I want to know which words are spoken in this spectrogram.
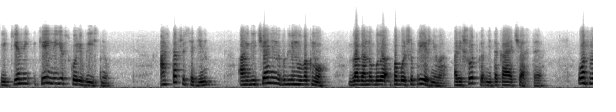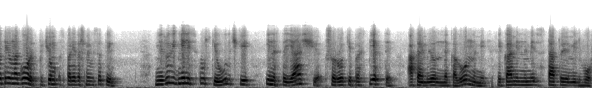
и Кейн ее вскоре выяснил. Оставшись один, англичанин выглянул в окно, благо оно было побольше прежнего, а решетка не такая частая. Он смотрел на город, причем с порядочной высоты. Внизу виднелись узкие улочки и настоящие широкие проспекты, окаймленные колоннами и каменными статуями львов,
